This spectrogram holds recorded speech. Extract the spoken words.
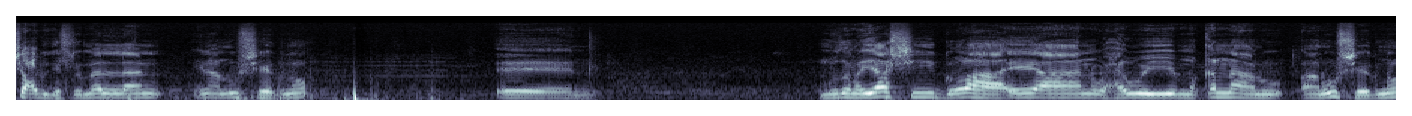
shacbiga somalilan inaanu u sheegno mudanayaashii golaha ee aan waxaa weeye maqanna aanu aanu u sheegno.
